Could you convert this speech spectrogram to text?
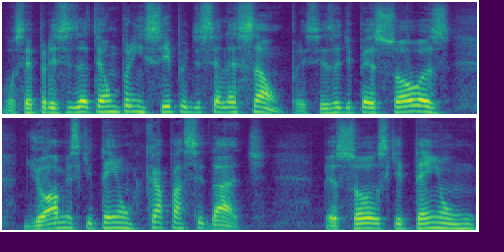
você precisa ter um princípio de seleção, precisa de pessoas, de homens que tenham capacidade, pessoas que tenham um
